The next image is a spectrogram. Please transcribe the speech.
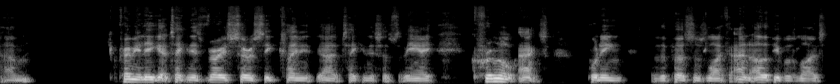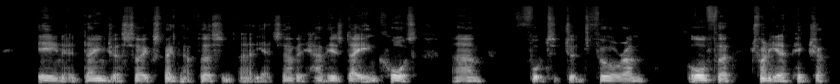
Um, Premier League are taking this very seriously, claiming uh, taking this as being a criminal act, putting the person's life and other people's lives in danger. So expect that person, yeah, to have, have his day in court um, for for um, or for trying to get a picture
